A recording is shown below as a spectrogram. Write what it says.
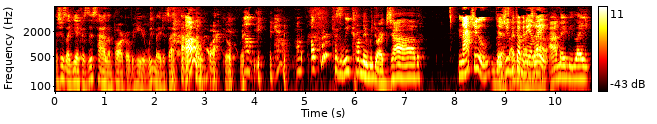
And she's like, "Yeah, because this Highland Park over here, we made it to Highland Oh. Park over Oh, here. Oh, oh. Because we come in, we do our job. Not you, because Yes, you be coming in job. late. I may be late.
